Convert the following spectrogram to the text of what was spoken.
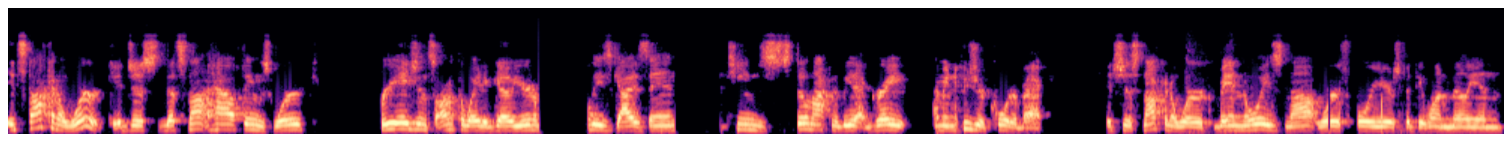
it's not going to work. It just that's not how things work. Free agents aren't the way to go. You're going these guys in. The team's still not going to be that great. I mean, who's your quarterback? It's just not going to work. Van Noy's not worth four years, fifty-one million.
